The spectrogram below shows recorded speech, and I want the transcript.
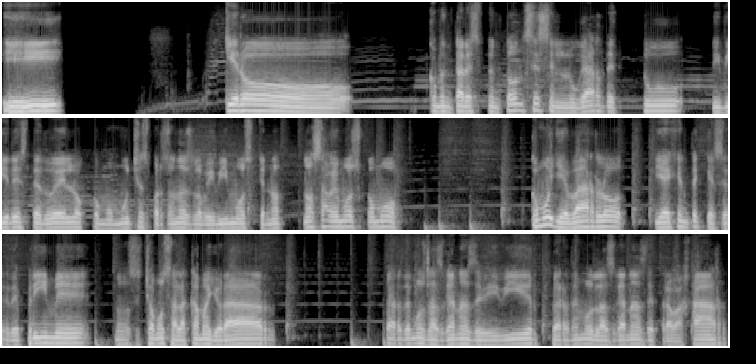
Y quiero comentar esto entonces, en lugar de tú vivir este duelo como muchas personas lo vivimos, que no, no sabemos cómo, cómo llevarlo y hay gente que se deprime, nos echamos a la cama a llorar, perdemos las ganas de vivir, perdemos las ganas de trabajar.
